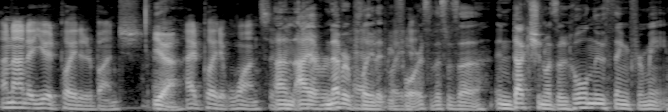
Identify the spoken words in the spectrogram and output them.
Ananda, you had played it a bunch. Yeah. I'd played it once, And I have Trevor never hadn't played it before, so this was a induction was a whole new thing for me.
